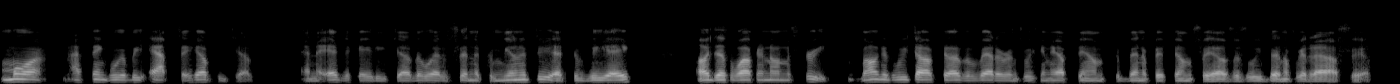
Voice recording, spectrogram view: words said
more I think we'll be apt to help each other and to educate each other, whether it's in the community, at the VA, or just walking on the street. As long as we talk to other veterans, we can help them to benefit themselves as we benefited ourselves.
